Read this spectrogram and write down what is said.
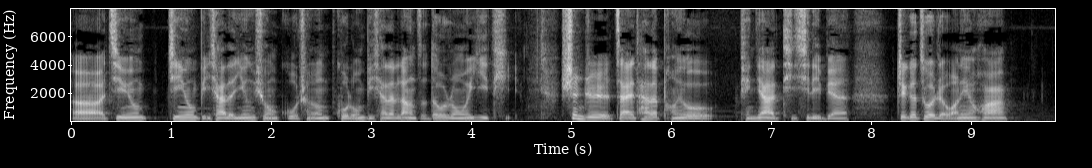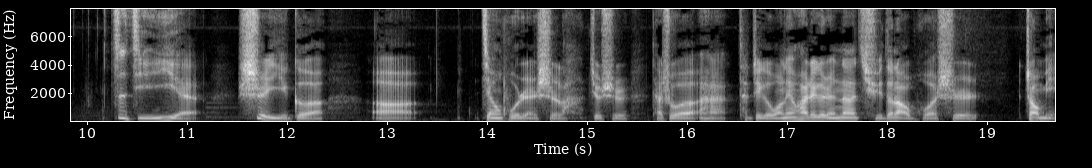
呃，金庸金庸笔下的英雄、古城古龙笔下的浪子都融为一体。甚至在他的朋友评价体系里边，这个作者王莲花自己也是一个呃。江湖人士了，就是他说，啊，他这个王莲花这个人呢，娶的老婆是赵敏，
